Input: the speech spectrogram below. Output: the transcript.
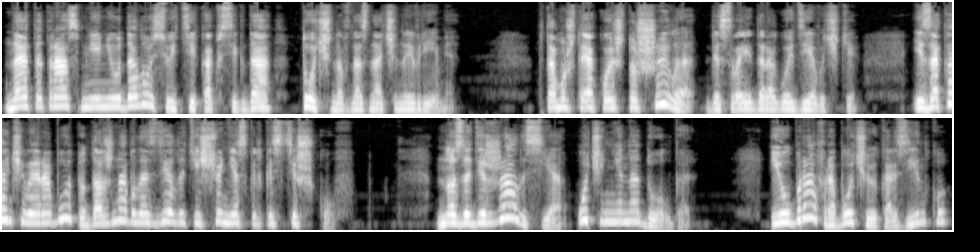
На этот раз мне не удалось уйти, как всегда, точно в назначенное время, потому что я кое-что шила для своей дорогой девочки и, заканчивая работу, должна была сделать еще несколько стежков. Но задержалась я очень ненадолго и, убрав рабочую корзинку,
